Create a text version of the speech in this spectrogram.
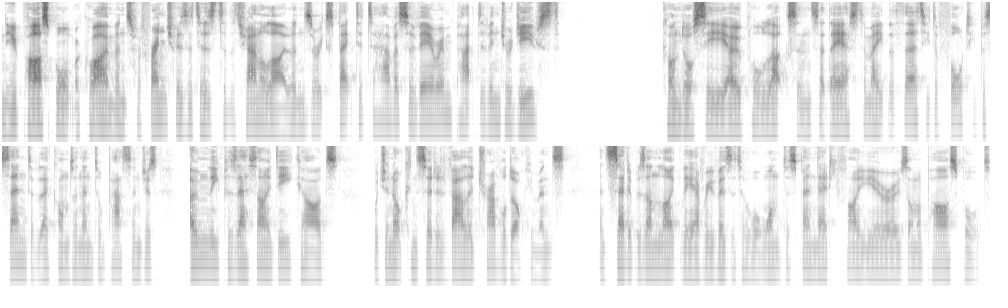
New passport requirements for French visitors to the Channel Islands are expected to have a severe impact if introduced. Condor CEO Paul Luxon said they estimate that 30 to 40% of their continental passengers only possess ID cards, which are not considered valid travel documents, and said it was unlikely every visitor will want to spend 85 euros on a passport.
